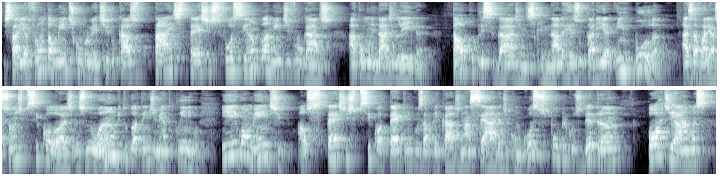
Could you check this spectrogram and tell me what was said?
estaria frontalmente comprometido caso tais testes fossem amplamente divulgados à comunidade leiga. Tal publicidade indiscriminada resultaria em bula às avaliações psicológicas no âmbito do atendimento clínico e, igualmente, aos testes psicotécnicos aplicados na seara de concursos públicos, DETRAN, porte de armas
